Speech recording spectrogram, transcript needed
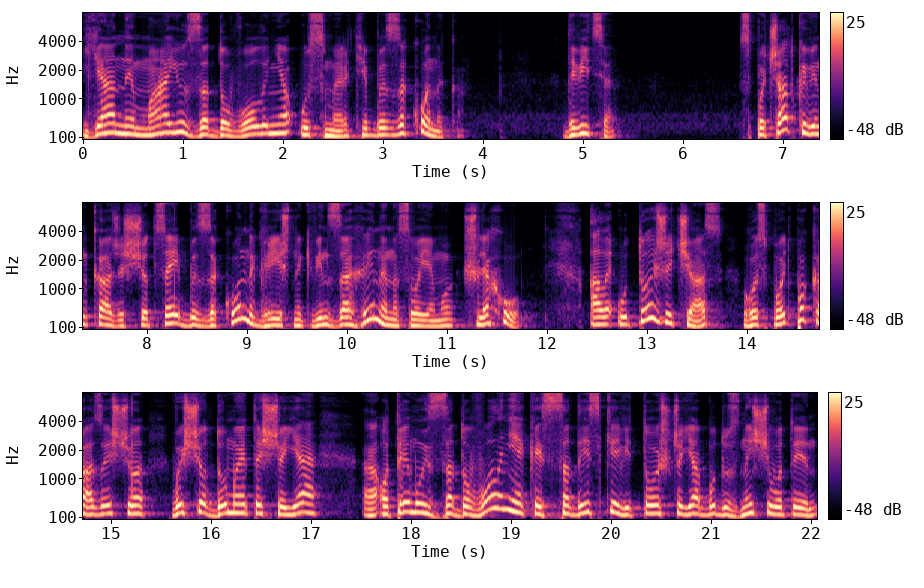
я не маю задоволення у смерті беззаконника. Дивіться. Спочатку він каже, що цей беззаконник грішник він загине на своєму шляху. Але у той же час Господь показує, що ви що думаєте, що я отримую задоволення якесь садиське від того, що я буду знищувати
